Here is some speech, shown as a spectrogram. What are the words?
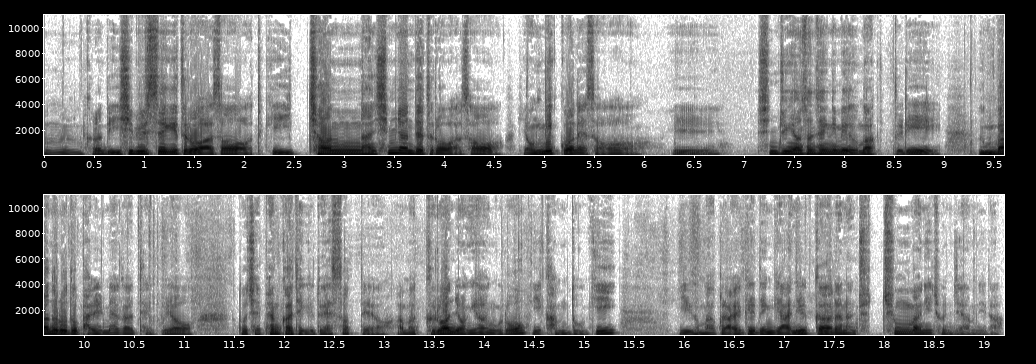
음, 그런데 21세기 들어와서 특히 2010년대 들어와서 영미권에서 이 신중현 선생님의 음악들이 음반으로도 발매가 되고요. 또 재평가되기도 했었대요. 아마 그런 영향으로 이 감독이 이 음악을 알게 된 게 아닐까라는 추측만이 존재합니다.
